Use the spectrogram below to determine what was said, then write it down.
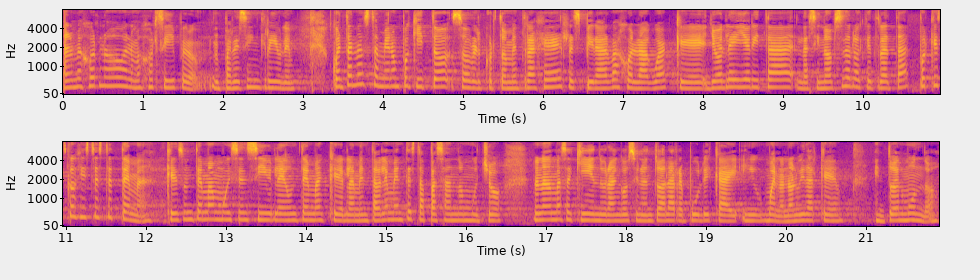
a lo mejor no, a lo mejor sí, pero me parece increíble. Cuéntanos también un poquito sobre el cortometraje Respirar bajo el agua, que yo leí ahorita la sinopsis de lo que trata. ¿Por qué escogiste este tema? Que es un tema muy sensible, un tema que lamentablemente está pasando mucho, no nada más aquí en Durango, sino en toda la República y, bueno, no olvidar que en todo el mundo.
